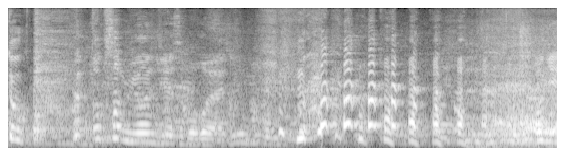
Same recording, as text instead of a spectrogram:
뚝. 뚝섬 유원지에서 먹어야지. 오케이.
